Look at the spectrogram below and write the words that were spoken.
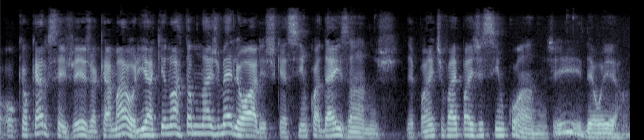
O que eu quero que vocês vejam é que a maioria aqui nós estamos nas melhores, que é 5 a 10 anos. Depois a gente vai para as de 5 anos. Ih, deu erro.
